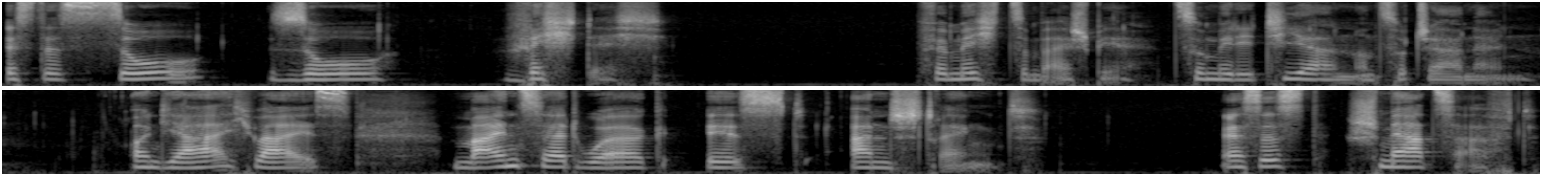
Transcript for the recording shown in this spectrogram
ist es so, so wichtig, für mich zum Beispiel, zu meditieren und zu journalen. Und ja, ich weiß, Mindset Work ist anstrengend. Es ist schmerzhaft.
